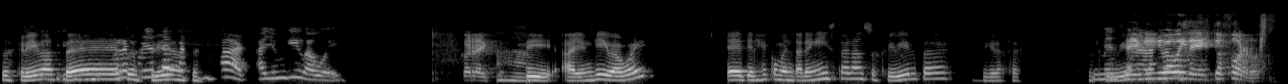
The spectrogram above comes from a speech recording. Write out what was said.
Suscríbase, participar, hay un giveaway. Correcto. Ajá. Sí, hay un giveaway. Eh, tienes que comentar en Instagram, suscribirte, si quieres hacer. Y mencionar- El giveaway de estos forros,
